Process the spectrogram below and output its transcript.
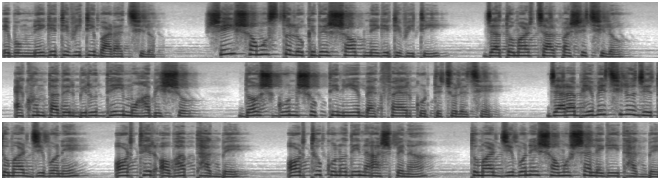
এবং নেগেটিভিটি বাড়াচ্ছিল। সেই সমস্ত লোকেদের সব নেগেটিভিটি যা তোমার চারপাশে ছিল, এখন তাদের বিরুদ্ধেই মহাবিশ্ব দশ গুণ শক্তি নিয়ে ব্যাকফায়ার করতে চলেছে। যারা ভেবেছিল যে তোমার জীবনে অর্থের অভাব থাকবে, অর্থ কোনোদিন আসবে না, তোমার জীবনে সমস্যা লেগেই থাকবে,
